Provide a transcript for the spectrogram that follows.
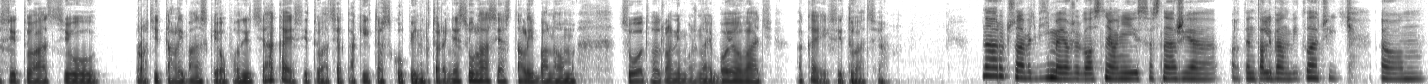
situáciu proti talibanskej opozícii. Aká je situácia takýchto skupín, ktoré nesúhlasia s Talibanom, sú odhodlení možno aj bojovať? Aká je ich situácia? Náročná, veď vidíme, že vlastne oni sa snažia ten Taliban vytlačiť. Um,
